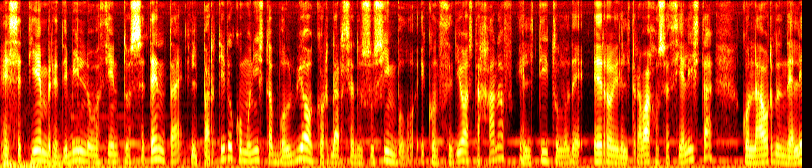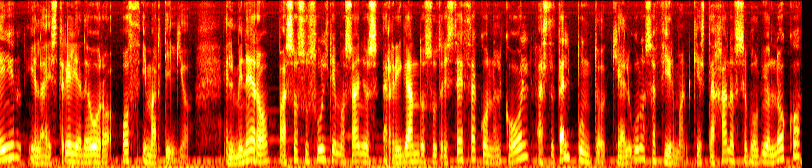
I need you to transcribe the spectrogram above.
En septiembre de 1970, el Partido Comunista volvió a acordarse de su símbolo y concedió a Stakhanov el título de Héroe del Trabajo Socialista con la Orden de Lenin y la Estrella de Oro, Hoz y Martillo. El minero pasó sus últimos años regando su tristeza con alcohol hasta tal punto que algunos afirman que Stakhanov se volvió loco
